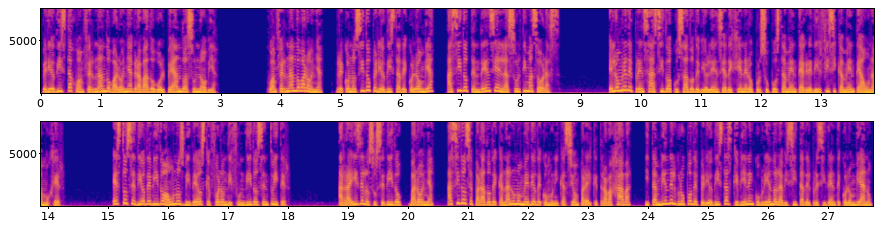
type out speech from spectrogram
periodista Juan Fernando Baroña grabado golpeando a su novia. Juan Fernando Baroña, reconocido periodista de Colombia, ha sido tendencia en las últimas horas. El hombre de prensa ha sido acusado de violencia de género por supuestamente agredir físicamente a una mujer. Esto se dio debido a unos videos que fueron difundidos en Twitter. A raíz de lo sucedido, Baroña ha sido separado de Canal 1 medio de comunicación para el que trabajaba, y también del grupo de periodistas que vienen cubriendo la visita del presidente colombiano,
